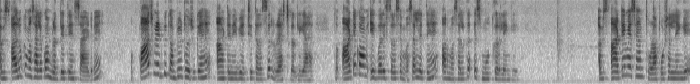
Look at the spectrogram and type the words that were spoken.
अब इस आलू के मसाले को हम रख देते हैं साइड में। और पाँच मिनट भी कंप्लीट हो चुके हैं। आटे ने भी अच्छी तरह से रेस्ट कर लिया है। तो आटे को हम एक बार इस तरह से मसल लेते हैं और मसल कर स्मूथ कर लेंगे। अब इस आटे में से हम थोड़ा पोषण लेंगे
